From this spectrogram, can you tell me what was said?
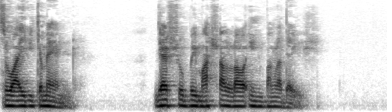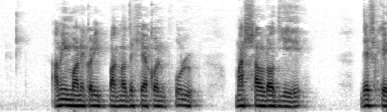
so I recommend there should be martial law in Bangladesh আমি মনে করি বাংলাদেশে এখন ফুল মার্শাল ল দিয়ে দেশকে,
